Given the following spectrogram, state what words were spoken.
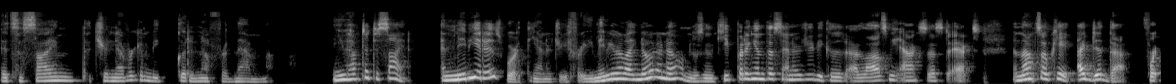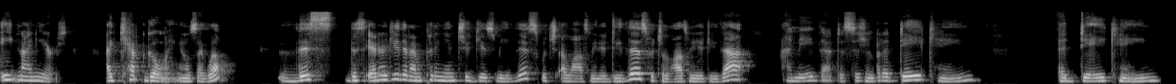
It's a sign that you're never going to be good enough for them. And you have to decide. And maybe it is worth the energy for you. Maybe you're like, no, no, no, I'm just going to keep putting in this energy because it allows me access to X. And that's okay. I did that for eight, nine years. I kept going. I was like, well, this this energy that i'm putting into gives me this which allows me to do this which allows me to do that i made that decision but a day came a day came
